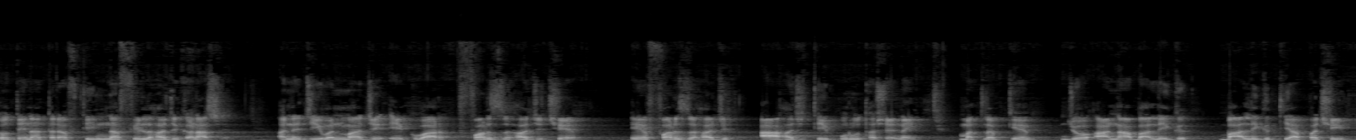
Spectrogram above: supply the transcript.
તો તેના તરફથી નફિલ હજ ગણાશે. અને જીવનમાં જે એકવાર ફર્ઝ હજ છે, એ ફર્ઝ હજ આ હજથી પૂરું થશે નહીં. મતલબ કે જો આ નાબાલિગ બાલિગ થયા પછી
